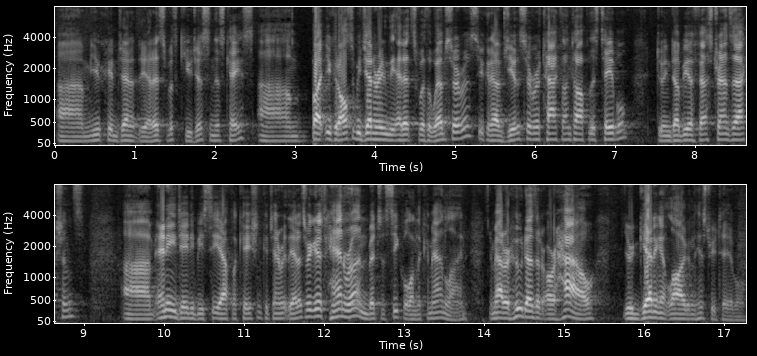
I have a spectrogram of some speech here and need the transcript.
Um, you can generate the edits with QGIS in this case, um, but you could also be generating the edits with a web service. You could have GeoServer tacked on top of this table, doing WFS transactions. Um, any JDBC application could generate the edits, or you could just hand run bits of SQL on the command line. No matter who does it or how, you're getting it logged in the history table.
